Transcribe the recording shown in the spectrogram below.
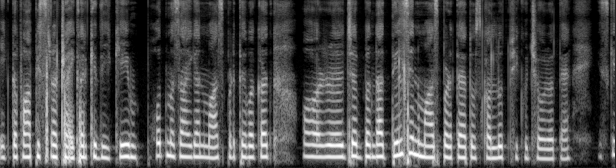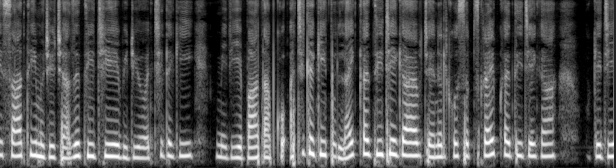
एक दफ़ा आप इस तरह ट्राई करके देखिए बहुत मज़ा आएगा नमाज़ पढ़ते वक्त और जब बंदा दिल से नमाज़ पढ़ता है तो उसका लुत्फ़ ही कुछ और होता है। इसके साथ ही मुझे इजाज़त दीजिए, वीडियो अच्छी लगी, मेरी ये बात आपको अच्छी लगी तो लाइक कर दीजिएगा, चैनल को सब्सक्राइब कर दीजिएगा। ओके जी,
